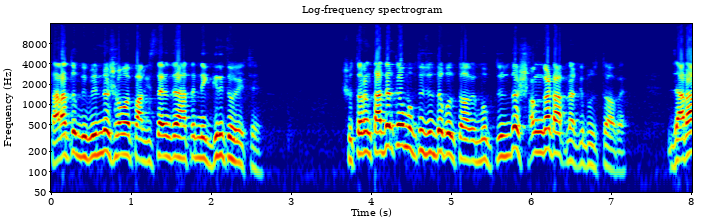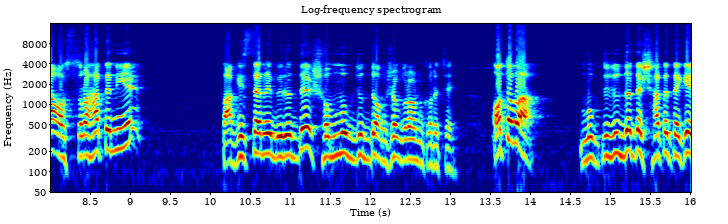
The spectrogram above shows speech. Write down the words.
তারা তো বিভিন্ন সময় পাকিস্তানিদের হাতে নিগৃহীত হয়েছে। সুতরাং তাদেরকেও মুক্তিযুদ্ধ বলতে হবে। মুক্তিযুদ্ধের সংজ্ঞাটা আপনাকে বুঝতে হবে। যারা অস্ত্র হাতে নিয়ে পাকিস্তানের বিরুদ্ধে সম্মুখ যুদ্ধে অংশগ্রহণ করেছে, অথবা মুক্তিযুদ্ধদের সাথে থেকে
